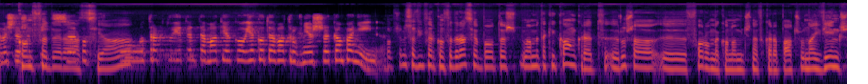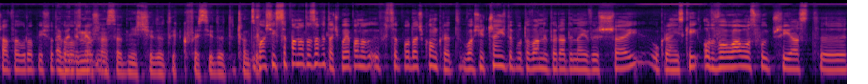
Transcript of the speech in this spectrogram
myślę, że Konfederacja- prostu traktuje ten temat jako, jako temat również kampanijny. Pan Przemysław Wikler, Konfederacja, bo też mamy taki konkret. Rusza y, forum ekonomiczne w Karpaczu, największa w Europie Ja będę miał szansę odnieść się do tych kwestii dotyczących... Właśnie chcę pana o to zapytać, bo ja panu chcę podać konkret. Właśnie część deputowanych do Rady Najwyższej ukraińskiej odwołało swój przyjazd y,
